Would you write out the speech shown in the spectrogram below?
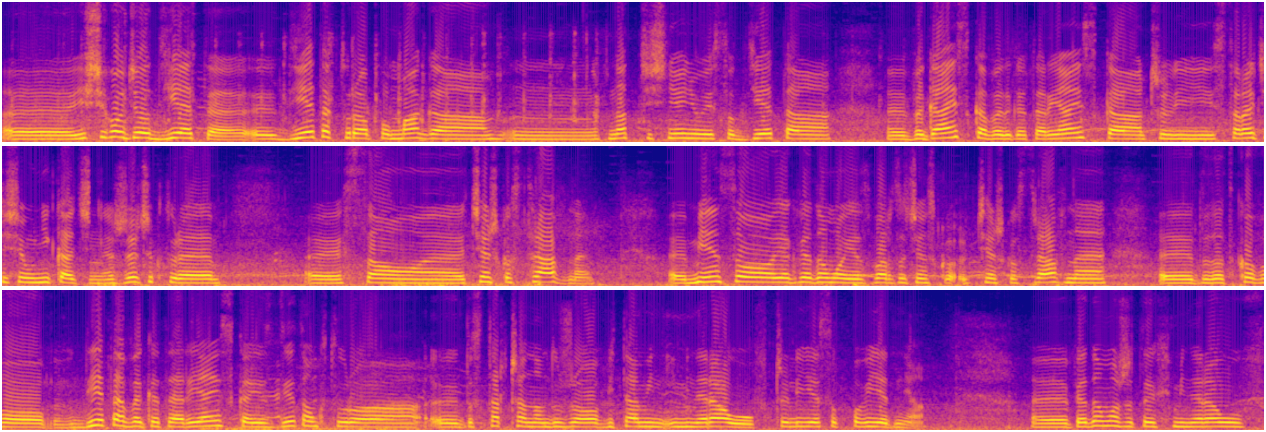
E, Jeśli chodzi o dietę, dieta, która pomaga mm, w nadciśnieniu, jest to dieta wegańska, wegetariańska, czyli starajcie się unikać rzeczy, które są e, ciężkostrawne. E, Mięso, jak wiadomo, jest bardzo ciężko, ciężkostrawne. E, Dodatkowo dieta wegetariańska jest dietą, która e, dostarcza nam dużo witamin i minerałów, czyli jest odpowiednia. Wiadomo, że tych minerałów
